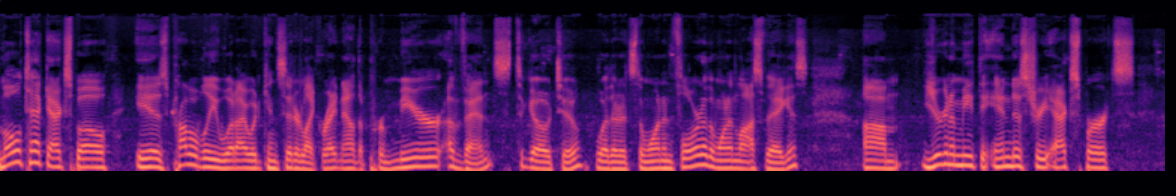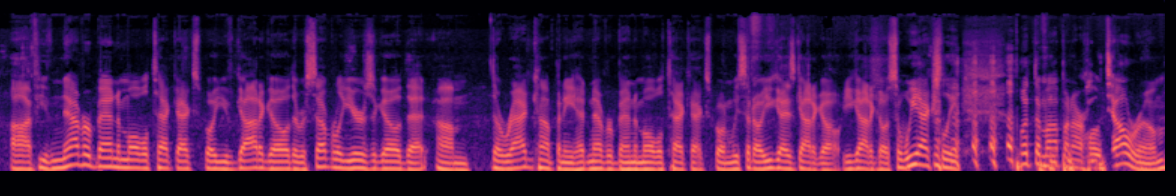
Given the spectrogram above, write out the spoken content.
Mobile Tech Expo is probably what I would consider like right now the premier events to go to, whether it's the one in Florida, the one in Las Vegas. Um, you're going to meet the industry experts. Uh, if you've never been to Mobile Tech Expo, you've got to go. There were several years ago that um, the Rad Company had never been to Mobile Tech Expo, and we said, "Oh, you guys got to go. You got to go." So we actually put them up in our hotel room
